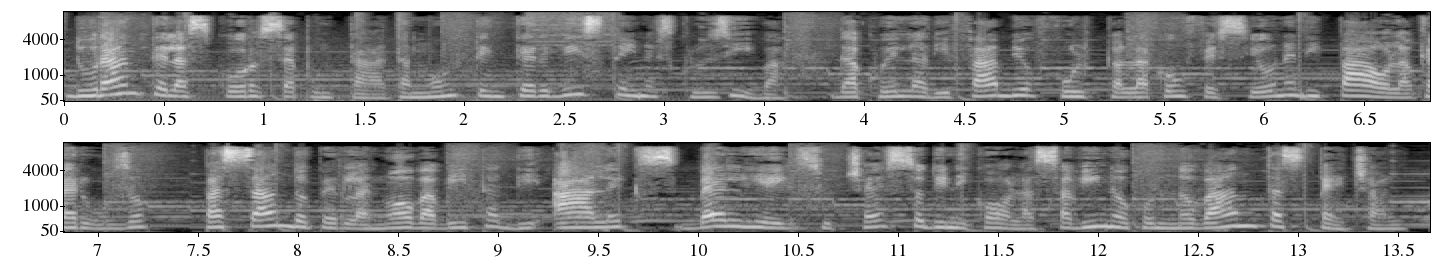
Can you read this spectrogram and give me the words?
Durante la scorsa puntata molte interviste in esclusiva, da quella di Fabio Fulca alla confessione di Paola Caruso, passando per la nuova vita di Alex Belli e il successo di Nicola Savino con 90 Special.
